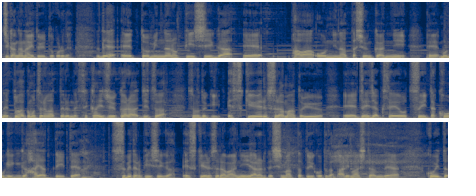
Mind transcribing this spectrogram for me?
時間がないというところで。で、えーっとみんなの PC が、えーパワーオンになった瞬間に、えーもうネットワークもつながってるんで世界中から実はその時 SQL スラマーという、えー脆弱性をついた攻撃が流行っていて、全ての PC が SQL スラマーにやられてしまったということがありましたんでこういった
